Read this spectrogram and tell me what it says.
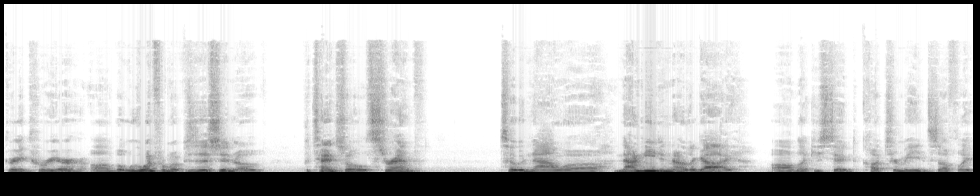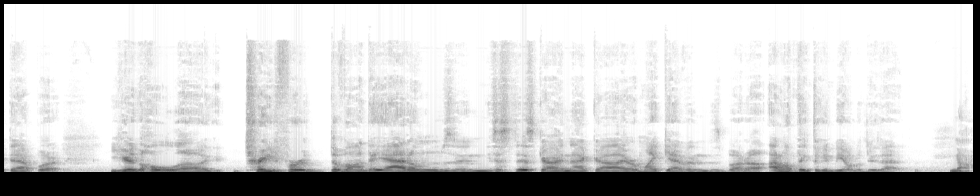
great career. Um, but we went from a position of potential strength to now uh, now need another guy. Um, like you said, cuts are made and stuff like that. But you hear the whole uh, trade for Davante Adams and just this guy and that guy or Mike Evans. But uh, I don't think they're going to be able to do that. No,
